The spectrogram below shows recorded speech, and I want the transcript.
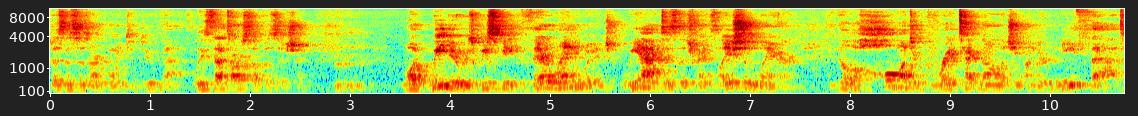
Businesses aren't going to do that. At least that's our supposition. What we do is we speak their language, we act as the translation layer, and build a whole bunch of great technology underneath that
